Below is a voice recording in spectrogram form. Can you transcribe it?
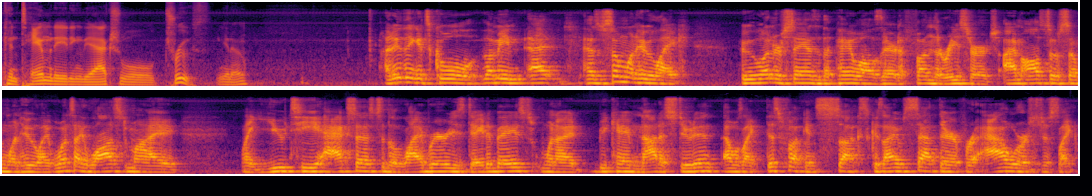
contaminating the actual truth? You know. I do think it's cool. I mean, at, as someone who like who understands that the paywall is there to fund the research, I'm also someone who like once I lost my like UT access to the library's database when I became not a student, I was like, this fucking sucks because I sat there for hours just like,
